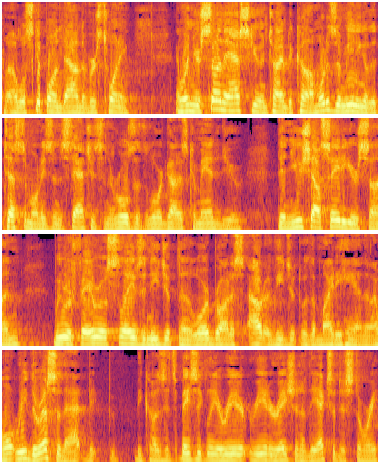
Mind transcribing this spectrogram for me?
uh, we'll skip on down to verse 20. And when your son asks you in time to come, what is the meaning of the testimonies and the statutes and the rules that the Lord God has commanded you? Then you shall say to your son, we were Pharaoh's slaves in Egypt and the Lord brought us out of Egypt with a mighty hand. And I won't read the rest of that because it's basically a reiteration of the Exodus story.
